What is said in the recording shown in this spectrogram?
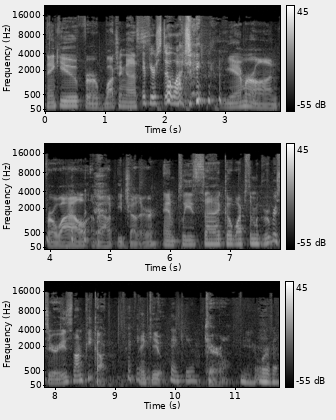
Thank you for watching us If you're still watching. yammer on for a while about each other. And please uh, go watch the MacGruber series on Peacock. Thank you. Thank you. Carol. Yeah, Orville.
